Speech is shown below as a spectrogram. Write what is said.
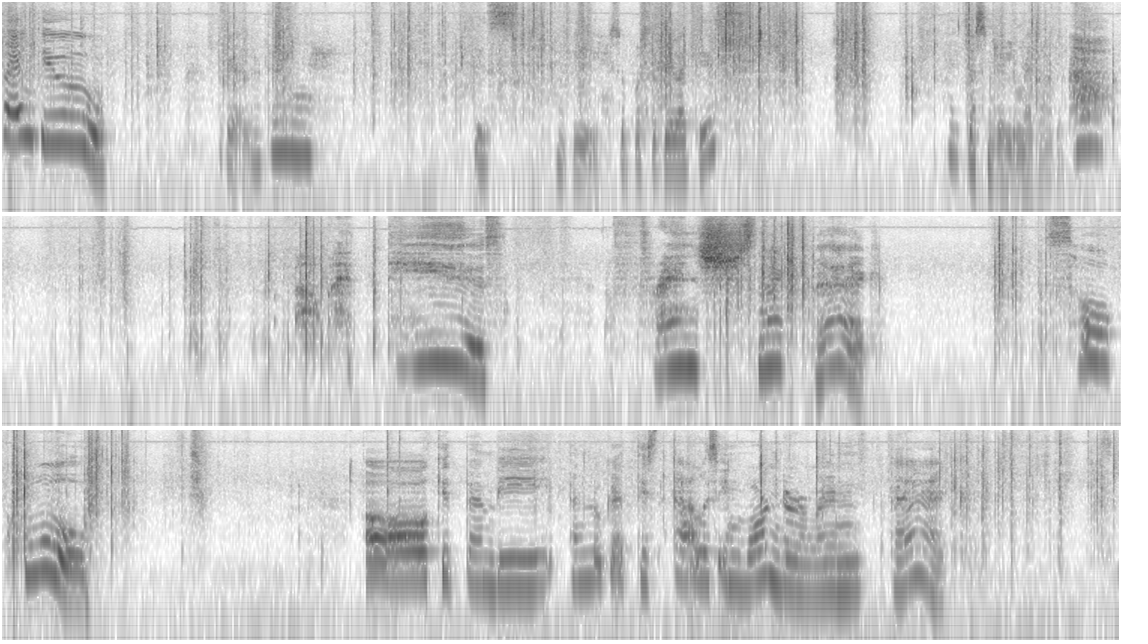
Thank you. Okay, I think this maybe supposed to be like this. It doesn't really matter. Oh, Look at this. A French snack bag. So cool. Oh, cute Bambi. And look at this Alice in Wonderland bag. So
